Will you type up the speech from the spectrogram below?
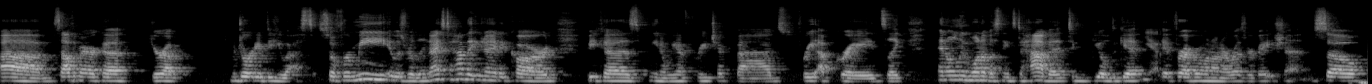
Um, South America, Europe, majority of the US. So for me, it was really nice to have that United card because, you know, we have free checked bags, free upgrades, like, and only one of us needs to have it to be able to get Yeah. it for everyone on our reservation. So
